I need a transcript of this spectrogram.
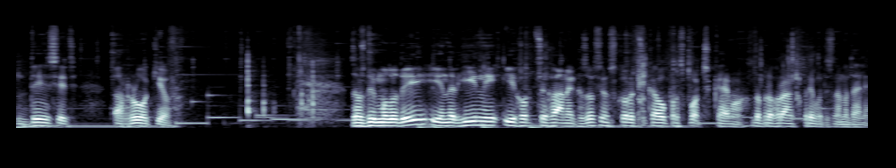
10 років. Завжди молодий і енергійний Ігор Циганик. Зовсім скоро цікаво про спорт. Чекаємо. Доброго ранку, приймати з нами далі.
